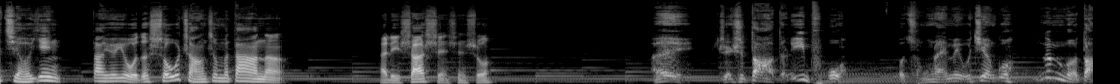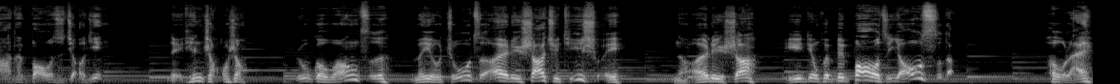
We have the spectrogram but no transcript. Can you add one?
脚印大约有我的手掌这么大呢。艾丽莎婶婶说：“哎，真是大的离谱！我从来没有见过那么大的豹子脚印。那天早上，如果王子没有阻止艾丽莎去提水，那艾丽莎一定会被豹子咬死的。后来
